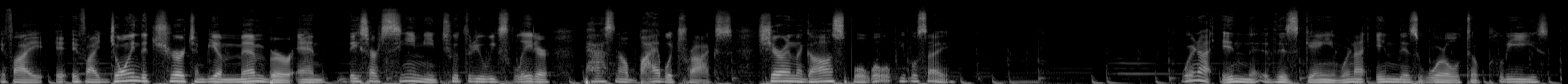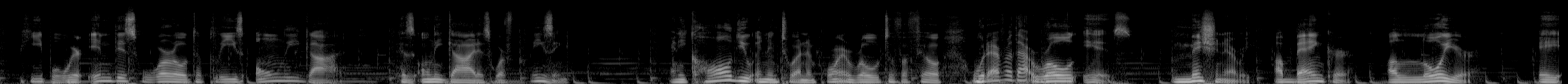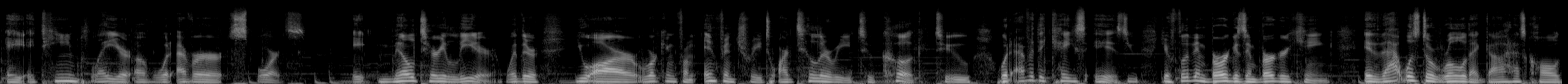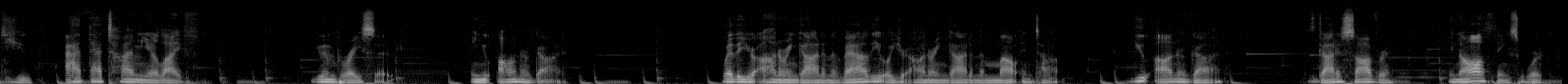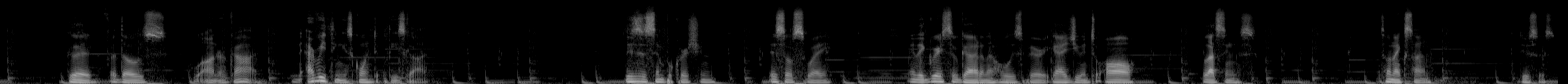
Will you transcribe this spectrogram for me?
If I if I join the church and be a member and they start seeing me two three weeks later passing out Bible tracts, sharing the gospel, what will people say? We're not in this game. We're not in this world to please people. We're in this world to please only God because only God is worth pleasing and he called you in into an important role to fulfill whatever that role is missionary a banker a lawyer a, a, a team player of whatever sports a military leader, whether you are working from infantry to artillery to cook to whatever the case is, you, you're flipping burgers in Burger King. If that was the role that God has called you at that time in your life, you embrace it and you honor God. Whether you're honoring God in the valley or you're honoring God in the mountaintop, you honor God because God is sovereign. In all things, work good for those who honor God, and everything is going to please God. This is a simple Christian. This is Josue. May the grace of God and the Holy Spirit guide you into all blessings. Until next time, deuces.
